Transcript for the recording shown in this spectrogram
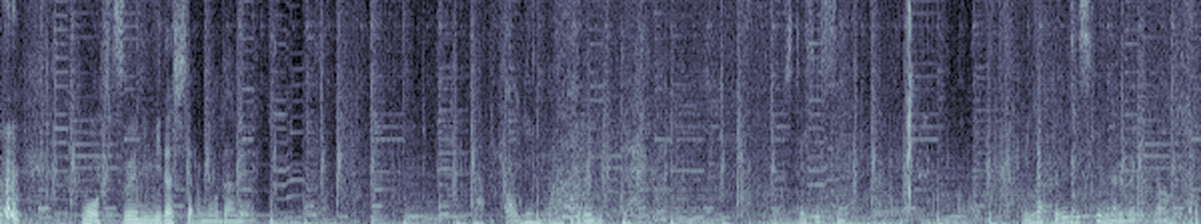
もう普通に見出したらもうダメ。やっぱいいな古着って。素敵っすね。みんな古着好きになればいいよな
